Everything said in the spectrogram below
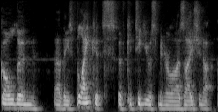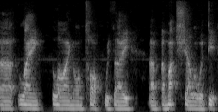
golden, uh, these blankets of contiguous mineralisation uh, uh, laying, lying on top with a, a, a much shallower dip.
